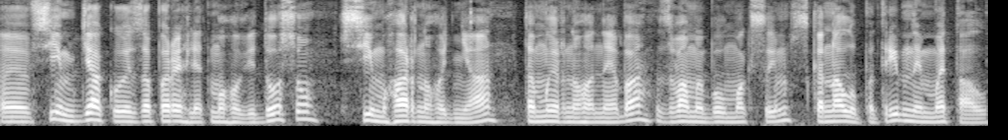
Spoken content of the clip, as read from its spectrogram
Е, Всім дякую за перегляд мого відосу. Всім гарного дня та мирного неба. З вами був Максим з каналу Потрібний Метал.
